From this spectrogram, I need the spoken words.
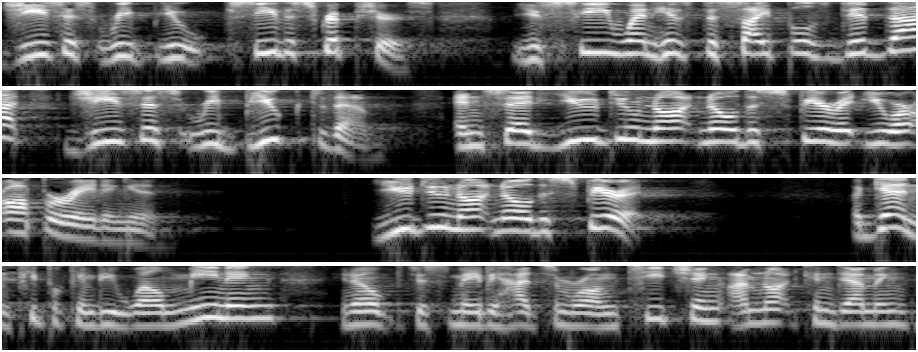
Jesus, you see the scriptures. You see when his disciples did that, Jesus rebuked them and said, You do not know the spirit you are operating in. You do not know the spirit. Again, people can be well meaning, you know, just maybe had some wrong teaching. I'm not condemning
